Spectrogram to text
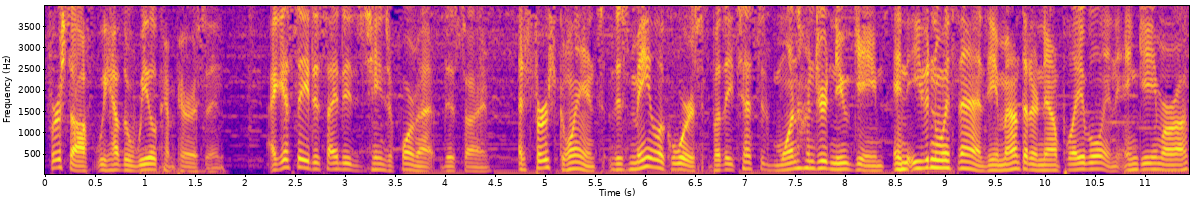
First off, we have the wheel comparison. I guess they decided to change the format this time. At first glance, this may look worse, but they tested 100 new games, and even with that, the amount that are now playable and in-game are up,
